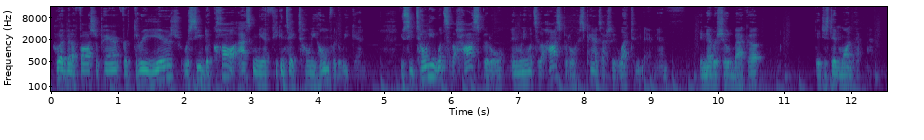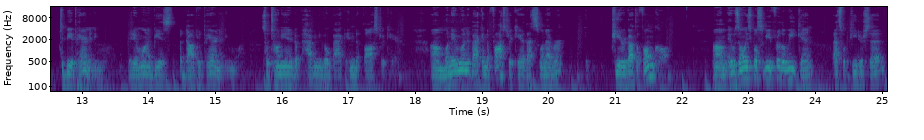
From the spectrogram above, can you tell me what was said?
who had been a foster parent for three years, received a call asking if he can take Tony home for the weekend. You see, Tony went to the hospital, and when he went to the hospital, his parents actually left him there, man. They never showed back up. They just didn't want to be a parent anymore. They didn't want to be his adopted parent anymore. So Tony ended up having to go back into foster care. Um, when he went back into foster care, that's whenever Peter got the phone call. Um, it was only supposed to be for the weekend. That's what Peter said.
